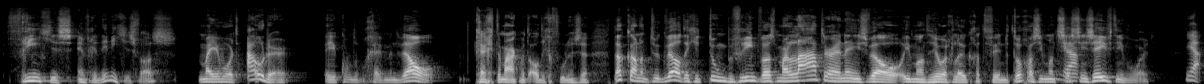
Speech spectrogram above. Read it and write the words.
vriendjes en vriendinnetjes was. Maar je wordt ouder. En je komt op een gegeven moment wel krijg je te maken met al die gevoelens. Dan kan het natuurlijk wel dat je toen bevriend was, maar later ineens wel iemand heel erg leuk gaat vinden, toch? Als iemand Ja. 16, 17 wordt. ja.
